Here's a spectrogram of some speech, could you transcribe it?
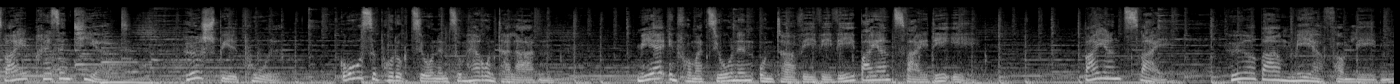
2 präsentiert Hörspielpool. Große Produktionen zum Herunterladen. Mehr Informationen unter www.bayern2.de. Bayern 2. Hörbar mehr vom Leben.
